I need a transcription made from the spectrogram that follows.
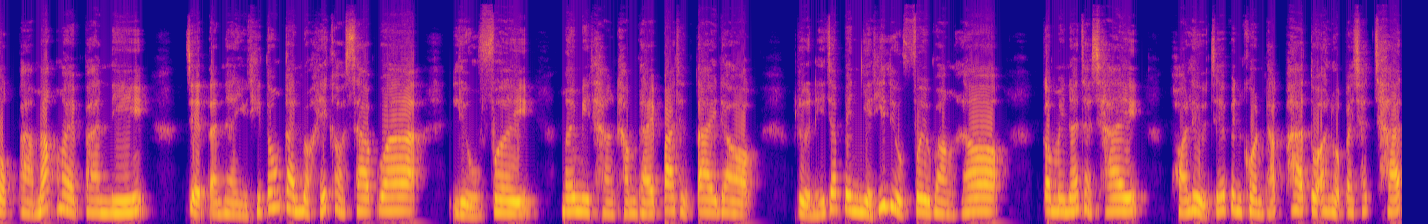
ตกป่ามากมายปานนี้ เจตนาอยู่ที่ต้องการบอกให้เขาทราบว่า หลิวเฟยไม่มีทางทำร้ายป้าถึงตายดอก หรือนี้จะเป็นเหยื่อที่หลิวเฟยหวังล่อ ก็ไม่น่าจะใช่ เพราะหลิวเจ้เป็นคนทักพาตัวอารมณ์ไปชัด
